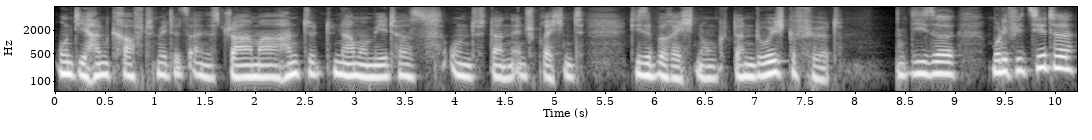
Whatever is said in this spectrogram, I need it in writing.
und die Handkraft mittels eines JAMA Handdynamometers und dann entsprechend diese Berechnung dann durchgeführt. Diese modifizierte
